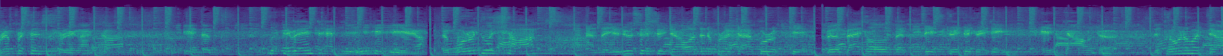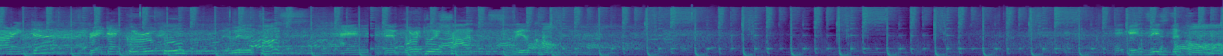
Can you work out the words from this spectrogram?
represents Sri Lanka in the event at India. The Muratua Sharks and the University of Jawaharlal Jaipur team will battle the, this 2020 encounter. The tournament director, Brendan Kurupu, will toss and the Muratua Sharks will call. Is this the call?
